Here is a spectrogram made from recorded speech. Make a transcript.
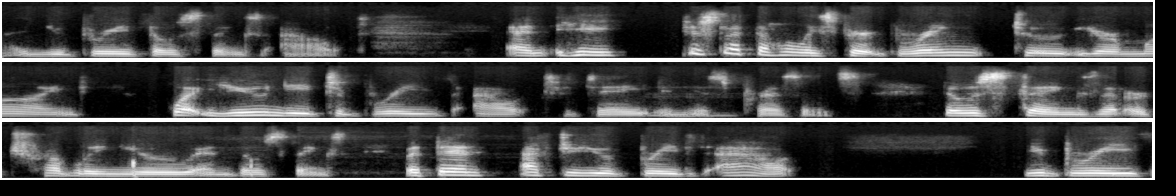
and you breathe those things out and he just let the Holy Spirit bring to your mind what you need to breathe out today in His mm-hmm. presence, those things that are troubling you and those things. But then after you've breathed out, you breathe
